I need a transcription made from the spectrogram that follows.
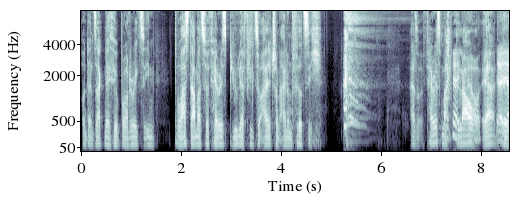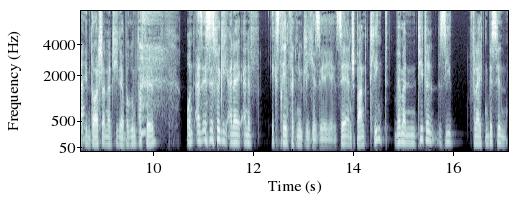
Und dann sagt Matthew Broderick zu ihm, du warst damals für Ferris Bueller viel zu alt, schon 41. also Ferris macht okay, blau, genau. ja, ja, äh, ja, in Deutschland natürlich der berühmte Film. Und also es ist wirklich eine, eine extrem vergnügliche Serie, sehr entspannt. Klingt, wenn man den Titel sieht, vielleicht ein bisschen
